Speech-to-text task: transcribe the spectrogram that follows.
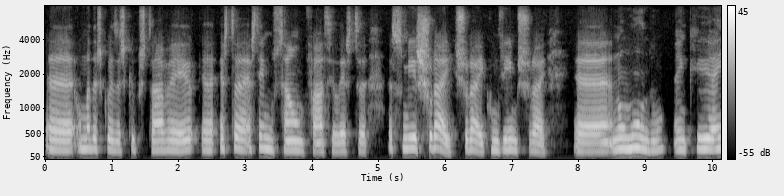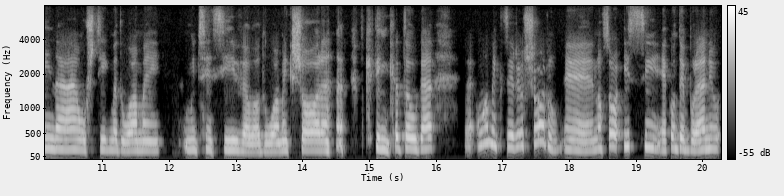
Uh, uma das coisas que gostava é uh, esta, esta emoção fácil, este assumir, chorei, chorei, como vimos, chorei. Uh, num mundo em que ainda há o estigma do homem muito sensível ou do homem que chora, um bocadinho catalogado. Um homem que dizer eu choro, é, não só isso sim é contemporâneo,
